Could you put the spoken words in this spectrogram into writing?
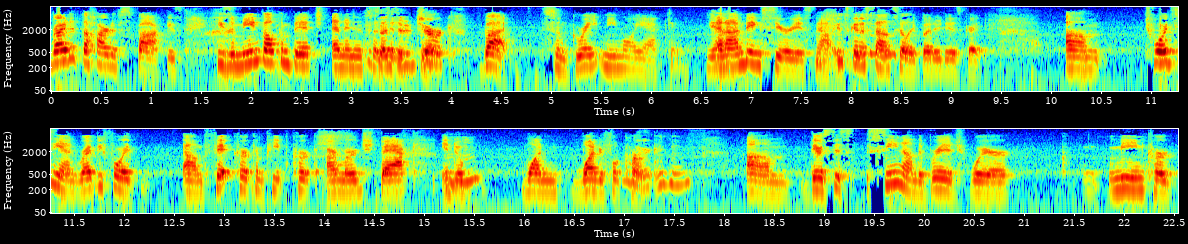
right at the heart of Spock is he's a mean Vulcan bitch and an insensitive Sensitive jerk. jerk. But some great Nimoy acting. Yeah. And I'm being serious now. It's going to sound silly, but it is great. Um, towards the end, right before um, Fit Kirk and Peep Kirk are merged back into Mm-hmm. one wonderful Kirk, um, there's this scene on the bridge where mean Kirk,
